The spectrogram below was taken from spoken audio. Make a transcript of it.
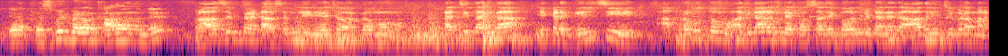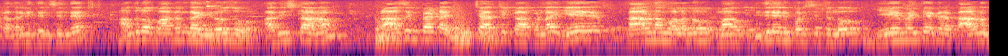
ఇక్కడ ప్రెస్ మీట్ పెట్టడానికి కారణం ఏంటంటే రాజంపేట అసెంబ్లీ నియోజకవర్గము ఖచ్చితంగా ఇక్కడ గెలిచి ఆ ప్రభుత్వం అధికారంలోకి వస్తుంది గవర్నమెంట్ అనేది ఆదరించి కూడా మనకందరికీ తెలిసిందే. అందులో భాగంగా ఈరోజు అధిష్టానం రాజంపేట ఇన్ఛార్జి కాకుండా ఏ కారణం వలనో మా విధి లేని పరిస్థితుల్లో ఏమైతే కారణం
